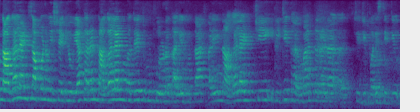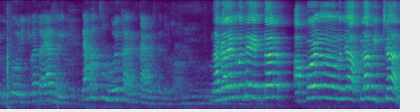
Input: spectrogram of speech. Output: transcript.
नागालँडचा आपण विषय घेऊया कारण नागालँडमध्ये तुम्ही पूर्णकालीन होतात आणि नागालँडची ही जी धर्मांतरणाची जी परिस्थिती उद्भवली किंवा तयार झाली त्यामागचं मूळ कारण काय वाटतं नागालँडमध्ये एकतर आपण म्हणजे आपला विचार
